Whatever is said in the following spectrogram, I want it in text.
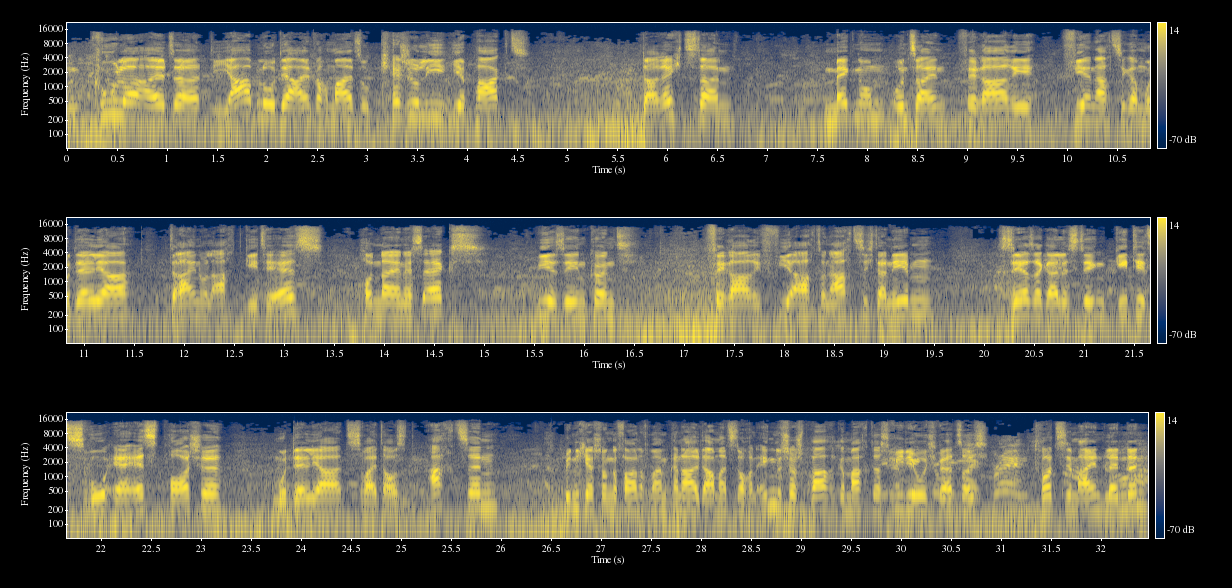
ein cooler alter Diablo, der einfach mal so casually hier parkt. Da rechts dann Magnum und sein Ferrari 84er Modelljahr 308 GTS. Honda NSX, wie ihr sehen könnt, Ferrari 488 daneben. Sehr, sehr geiles Ding. GT2 RS Porsche, Modelljahr 2018. Bin ich ja schon gefahren auf meinem Kanal, damals noch in englischer Sprache gemacht, das Video. Ich werde es euch trotzdem einblenden,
